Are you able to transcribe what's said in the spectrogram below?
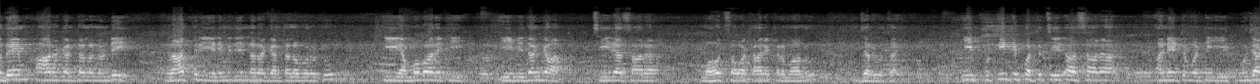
ఉదయం ఆరు గంటల నుండి రాత్రి ఎనిమిదిన్నర గంటల వరకు ఈ అమ్మవారికి ఈ విధంగా చీరసార మహోత్సవ కార్యక్రమాలు జరుగుతాయి. ఈ పుట్టింటి పట్టు చీరాసార అనేటువంటి ఈ పూజా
